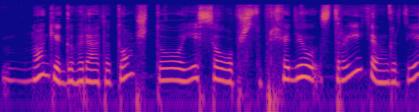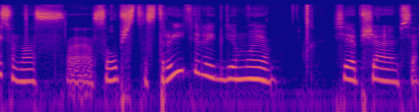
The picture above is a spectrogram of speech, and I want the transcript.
многие говорят о том, что есть сообщество. Приходил строитель, он говорит, есть у нас а, сообщество строителей, где мы все общаемся.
